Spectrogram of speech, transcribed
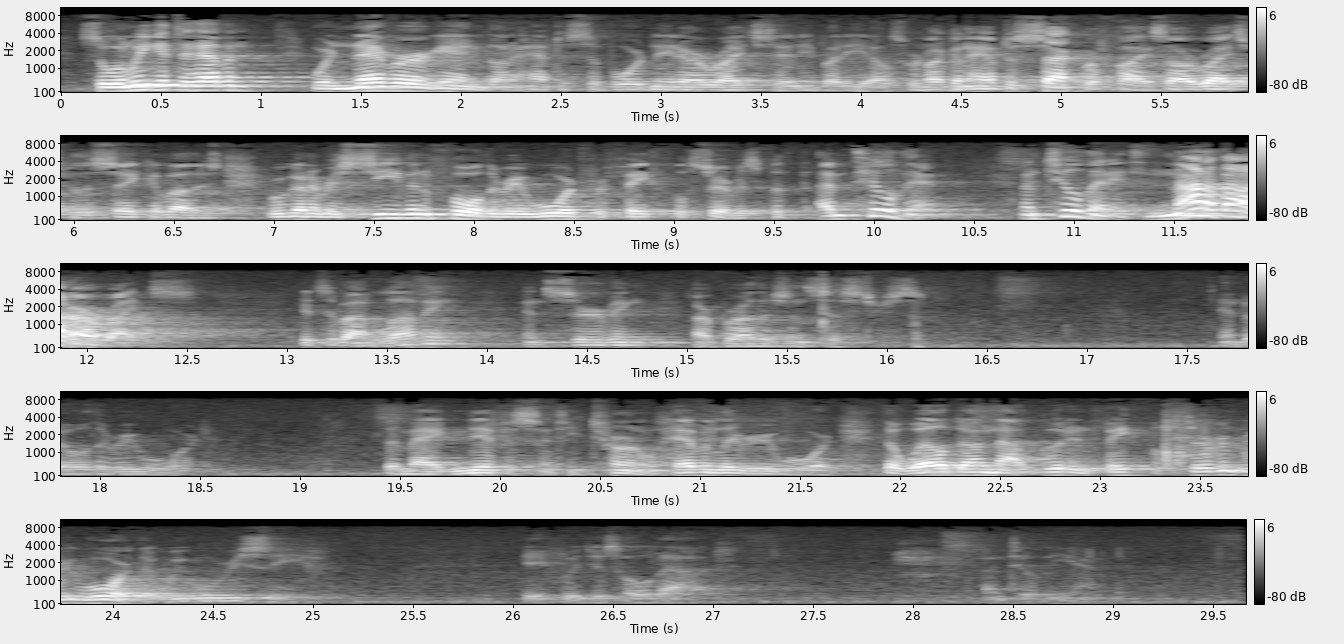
So when we get to heaven, we're never again going to have to subordinate our rights to anybody else. We're not going to have to sacrifice our rights for the sake of others. We're going to receive in full the reward for faithful service. But until then, until then, it's not about our rights. It's about loving and serving our brothers and sisters. And oh, the reward. The magnificent, eternal, heavenly reward. The well done, thou good and faithful servant reward that we will receive if we just hold out until the end.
